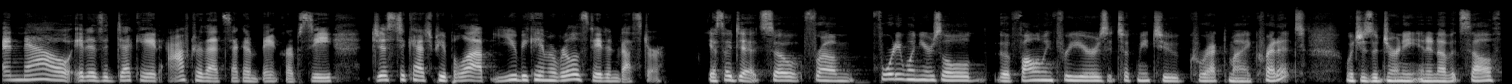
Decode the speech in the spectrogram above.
And now it is a decade after that second bankruptcy. Just to catch people up, you became a real estate investor. Yes, I did. So from 41 years old. The following three years, it took me to correct my credit, which is a journey in and of itself.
